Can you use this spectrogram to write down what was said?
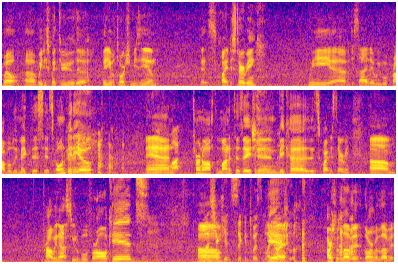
Well, uh, we just went through the Medieval Torture Museum. It's quite disturbing. We have decided we will probably make this its own video and turn off the monetization because it's quite disturbing. Um, probably not suitable for all kids. Unless your Um, kid's sick and twisted like yeah. ours. Ours would love it. Lauren would love it.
